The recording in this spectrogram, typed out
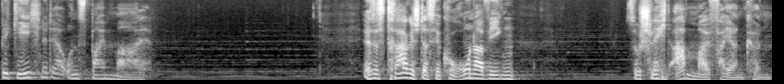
begegnet er uns beim Mahl. Es ist tragisch, dass wir Corona wegen so schlecht Abendmahl feiern können.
